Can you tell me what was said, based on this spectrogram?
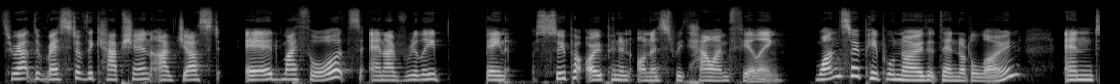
Throughout the rest of the caption, I've just aired my thoughts and I've really been super open and honest with how I'm feeling. One, so people know that they're not alone. And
